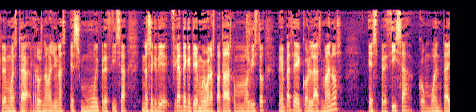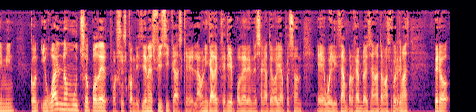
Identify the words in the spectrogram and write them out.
que demuestra Rose Namajunas. Es muy precisa. No sé qué tiene. Fíjate que tiene muy buenas patadas, como hemos visto. Me parece que con las manos es precisa, con buen timing, con igual no mucho poder por sus condiciones físicas, que la única que tiene poder en esa categoría pues son eh, Zhang, por ejemplo, esa nota más fuerte y más. Pero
